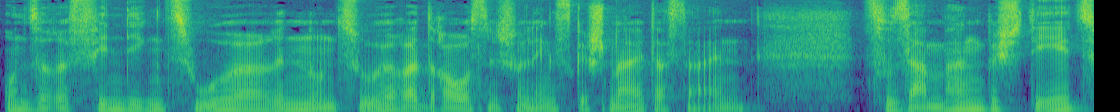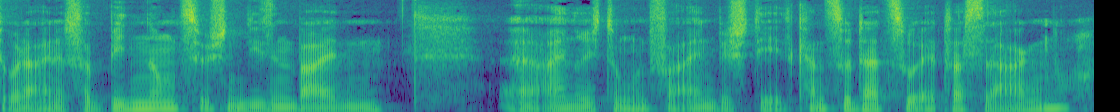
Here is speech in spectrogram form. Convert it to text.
unsere findigen Zuhörerinnen und Zuhörer draußen schon längst geschnallt, dass da ein Zusammenhang besteht oder eine Verbindung zwischen diesen beiden äh, Einrichtungen und Vereinen besteht. Kannst du dazu etwas sagen noch?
